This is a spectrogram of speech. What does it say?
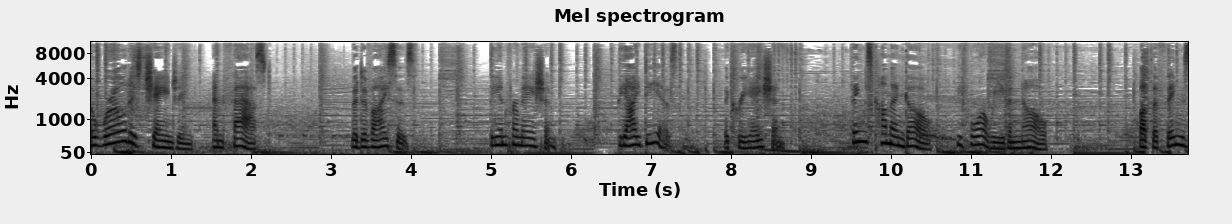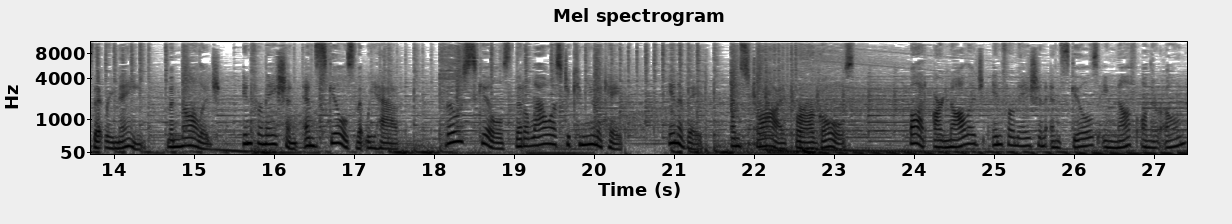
The world is changing and fast. The devices, the information, the ideas, the creation. Things come and go before we even know. But the things that remain, the knowledge, information, and skills that we have, those skills that allow us to communicate, innovate, and strive for our goals. But are knowledge, information, and skills enough on their own?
